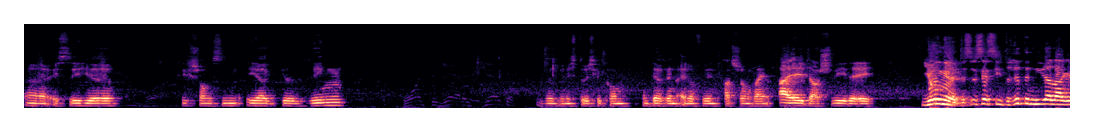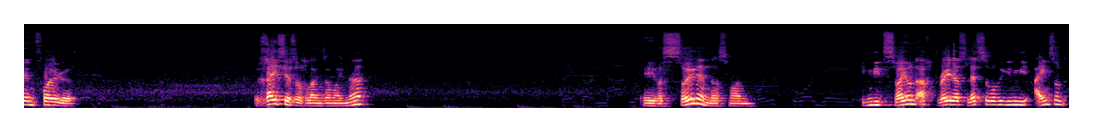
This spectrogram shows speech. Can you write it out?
äh, ich sehe hier die Chancen eher gering. Sind wir nicht durchgekommen. Und der rennt einfach für den Touchdown rein. Alter Schwede, ey. Junge, das ist jetzt die dritte Niederlage in Folge. Reicht jetzt auch langsam ein, ne? Ey, was soll denn das, Mann? Gegen die 2 und 8 Raiders, letzte Woche gegen die 1 und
